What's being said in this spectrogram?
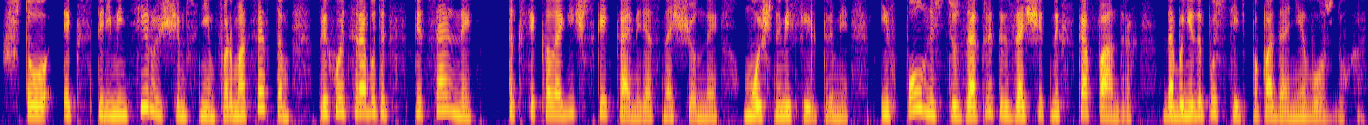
что экспериментирующим с ним фармацевтам приходится работать в специальной токсикологической камере, оснащенной мощными фильтрами, и в полностью закрытых защитных скафандрах, дабы не допустить попадания воздуха.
